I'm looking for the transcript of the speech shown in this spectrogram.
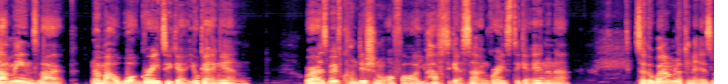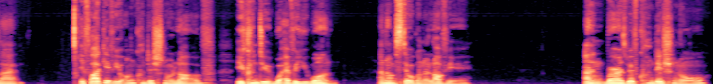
that means like no matter what grades you get, you're getting in. Whereas with conditional offer, you have to get certain grades to get in, innit? So the way I'm looking at it is like, if I give you unconditional love, you can do whatever you want, and I'm still gonna love you. And whereas with conditional,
